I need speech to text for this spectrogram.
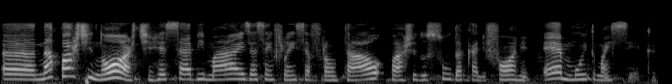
Uh, na parte norte, recebe mais essa influência frontal, parte do sul da Califórnia é muito mais seca.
